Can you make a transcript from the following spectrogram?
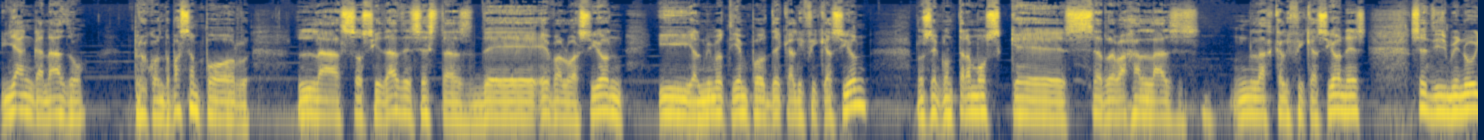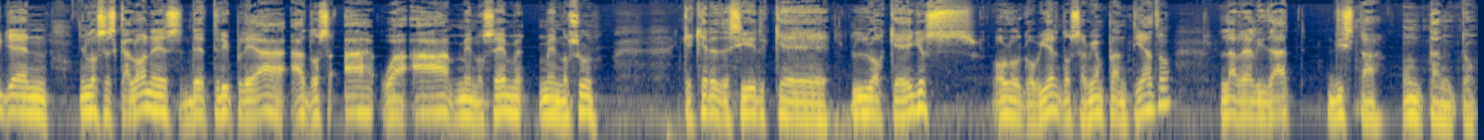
y han ganado, pero cuando pasan por las sociedades estas de evaluación y al mismo tiempo de calificación, nos encontramos que se rebajan las, las calificaciones, se disminuyen los escalones de triple A a 2A o a A menos E menos U, que quiere decir que lo que ellos o los gobiernos habían planteado, la realidad dista un tanto.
